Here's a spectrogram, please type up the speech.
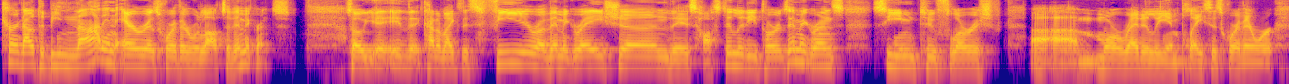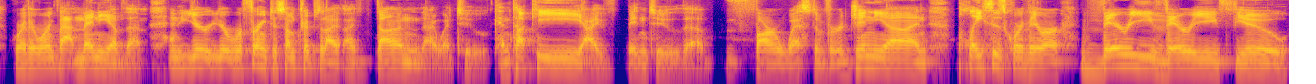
turned out to be not in areas where there were lots of immigrants. So it, it, kind of like this fear of immigration, this hostility towards immigrants seemed to flourish uh, um, more readily in places where there were where there weren't that many of them. And you're you're referring to some trips that I, I've done. I went to Kentucky. I've been to the far west of Virginia and places where there are very very few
